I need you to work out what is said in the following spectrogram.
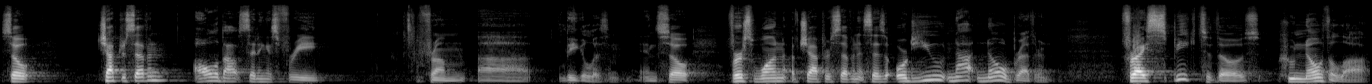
So, chapter 7, all about setting us free from uh, legalism. And so, verse 1 of chapter 7, it says, Or do you not know, brethren? For I speak to those who know the law,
